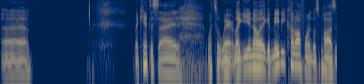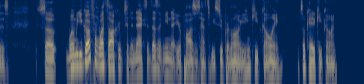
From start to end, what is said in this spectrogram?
Uh, I can't decide what to wear. Like, you know, like maybe cut off one of those pauses. So when you go from one thought group to the next, it doesn't mean that your pauses have to be super long. You can keep going. It's okay to keep going.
